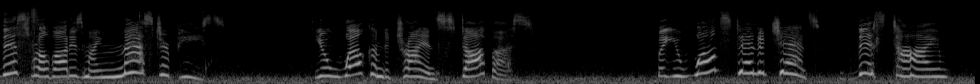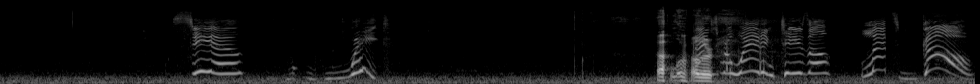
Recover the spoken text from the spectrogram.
This robot is my masterpiece. You're welcome to try and stop us. But you won't stand a chance this time. See you! W- wait! I love how. Thanks for waiting, Teasel! Let's go!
